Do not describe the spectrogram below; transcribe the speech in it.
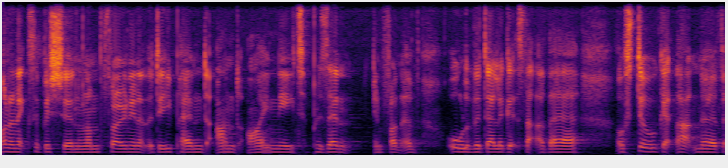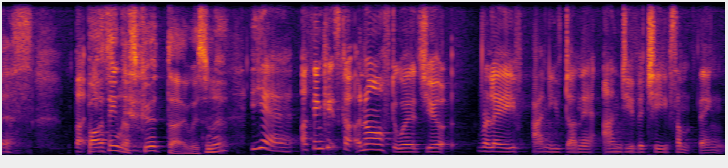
on an exhibition and I'm thrown in at the deep end and I need to present in front of all of the delegates that are there, I'll still get that nervous. But, But I think that's good though, isn't it? yeah, I think it's got, and afterwards you're relieved and you've done it and you've achieved something.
